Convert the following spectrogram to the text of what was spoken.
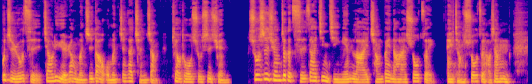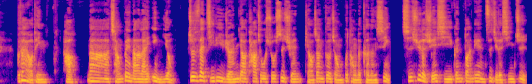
不止如此，焦虑也让我们知道我们正在成长，跳脱舒适圈。舒适圈这个词在近几年来常被拿来说嘴，哎，讲说嘴好像不太好听。好，那常被拿来应用，就是在激励人要踏出舒适圈，挑战各种不同的可能性，持续的学习跟锻炼自己的心智，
